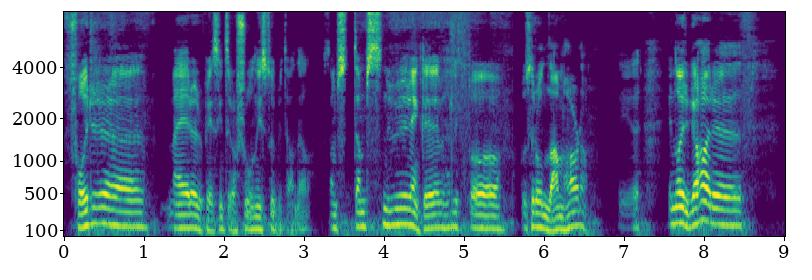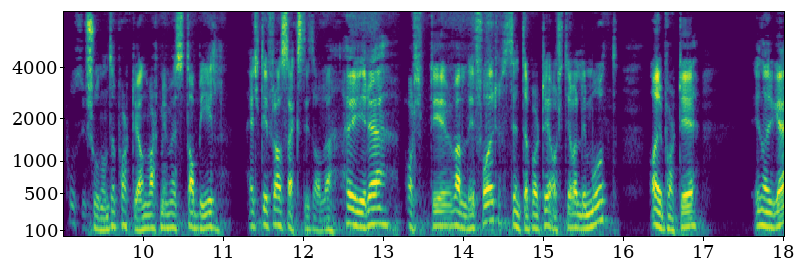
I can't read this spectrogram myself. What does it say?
for uh, mer europeisk integrasjon i Storbritannia. De, de, snur egentlig litt på hvilken rolle de har. I, i Norge har uh, posisjonene til partiene vært mye mer stabile helt ifra 60-tallet. Høyre alltid veldig for, Senterpartiet alltid veldig mot. Arbeiderpartiet i Norge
